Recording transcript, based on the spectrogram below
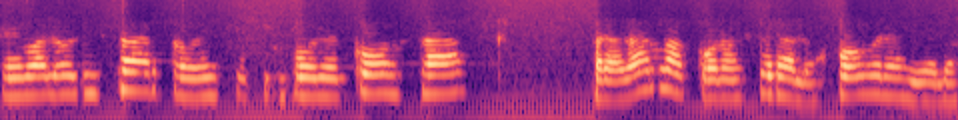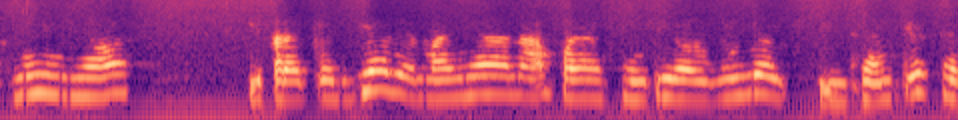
revalorizar todo ese tipo de cosas, para darlo a conocer a los jóvenes y a los niños, y para que el día de mañana puedan sentir orgullo y, sentirse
